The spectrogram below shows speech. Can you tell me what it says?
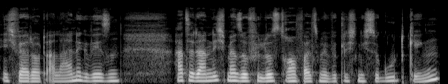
Ich wäre dort alleine gewesen, hatte dann nicht mehr so viel Lust drauf, weil es mir wirklich nicht so gut ging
